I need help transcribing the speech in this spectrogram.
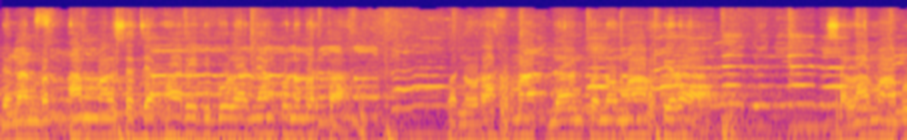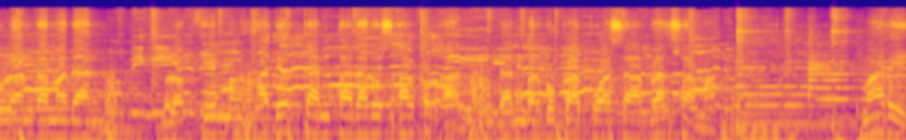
dengan beramal setiap hari di bulan yang penuh berkah Penuh rahmat dan penuh maghfirah. Selama bulan Ramadan, Blok I menghadirkan tadarus Al-Quran dan berbuka puasa bersama. Mari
